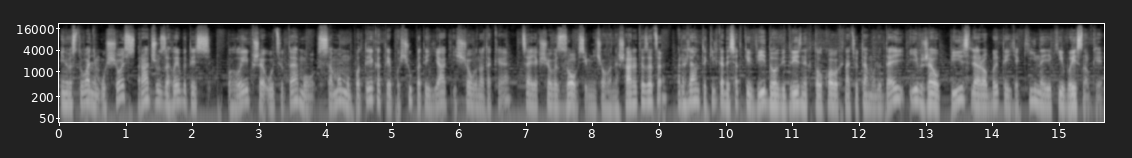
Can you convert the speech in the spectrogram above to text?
інвестуванням у щось раджу заглибитись поглибше у цю тему, самому потикати, пощупати, як і що воно таке. Це якщо ви зовсім нічого не шарите за це. Переглянути кілька десятків відео від різних толкових на цю тему людей, і вже опісля робити які на які висновки.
